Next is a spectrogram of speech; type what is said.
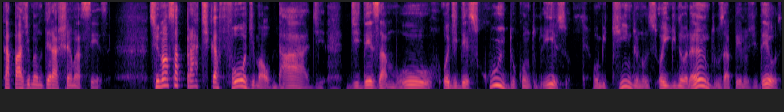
capaz de manter a chama acesa. Se nossa prática for de maldade, de desamor ou de descuido com tudo isso, omitindo-nos ou ignorando os apelos de Deus,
